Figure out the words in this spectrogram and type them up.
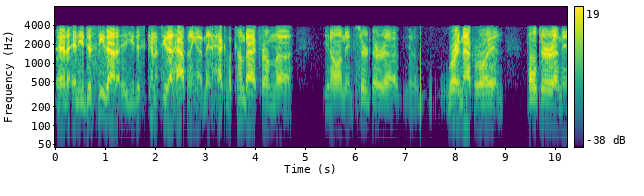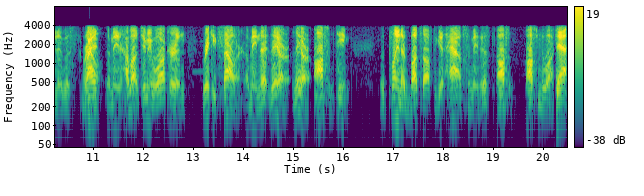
And and you just see that you just kind of see that happening. I mean, a heck of a comeback from uh you know, I mean, Sir or uh, you know, Rory McIlroy and Poulter. I mean, it was right. Wow. I mean, how about Jimmy Walker and Rickie Fowler? I mean, they, they are they are awesome team. They're playing their butts off to get halves. I mean, it's awesome, awesome to watch. Yeah,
